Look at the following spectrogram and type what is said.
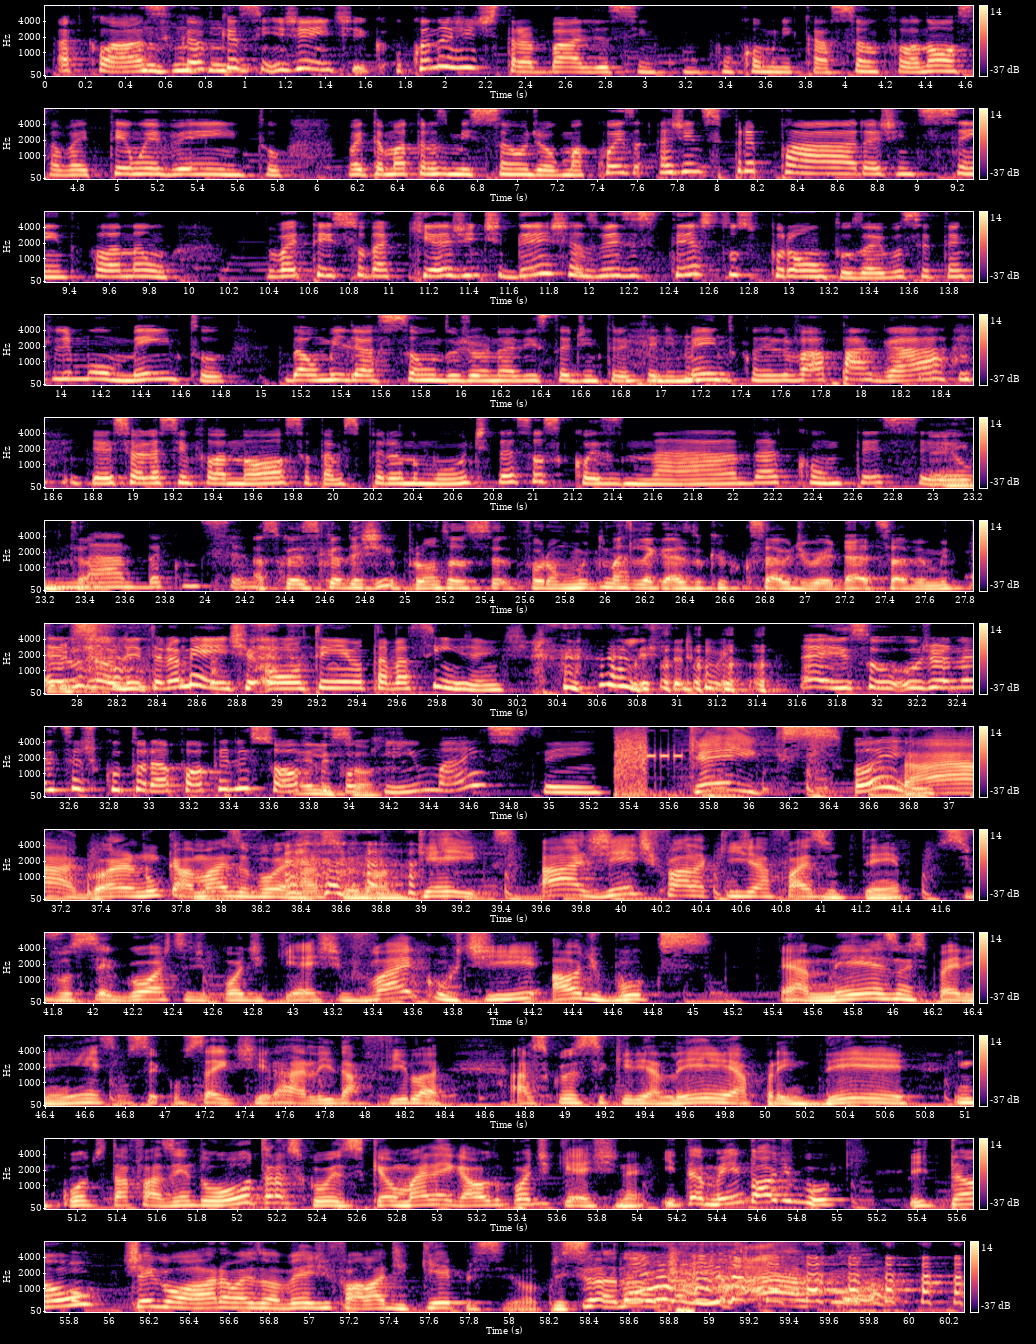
A clássica, porque assim, gente, quando a gente trabalha assim com, com comunicação, que fala, nossa, vai ter um evento, vai ter uma transmissão de alguma coisa, a gente se prepara, a gente senta, fala, não, vai ter isso daqui, a gente deixa às vezes textos prontos, aí você tem aquele momento da humilhação do jornalista de entretenimento, quando ele vai apagar, e aí você olha assim e fala, nossa, tava esperando um monte dessas coisas, nada aconteceu, É, então. nada aconteceu. As coisas que eu deixei prontas foram muito mais legais do que o que saiu de verdade, sabe? É muito triste. Não, literalmente. Ontem eu tava assim, gente. literalmente. É isso, o jornalista de cultura pop ele sofre Ele um sofre. pouquinho, mas. Sim. Cakes! Oi! Ah, agora nunca mais eu vou errar seu nome. Cakes. A gente fala aqui já faz um tempo. Se você gosta de podcast, vai curtir audiobooks. É a mesma experiência, você consegue tirar ali da fila as coisas que você queria ler, aprender, enquanto tá fazendo outras coisas, que é o mais legal do podcast, né? E também do audiobook. Então, chegou a hora mais uma vez de falar de quê, Priscila? Priscila não, Camila! Ah, porra!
